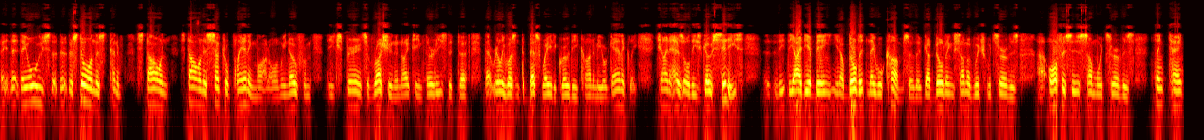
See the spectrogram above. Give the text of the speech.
they, they, they always they're, they're still on this kind of Stalin Stalinist central planning model, and we know from the experience of Russia in the 1930s that uh, that really wasn't the best way to grow the economy organically. China has all these ghost cities. The the idea being, you know, build it and they will come. So they've got buildings, some of which would serve as uh, offices, some would serve as think tank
